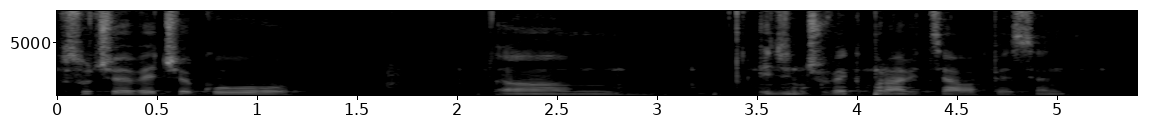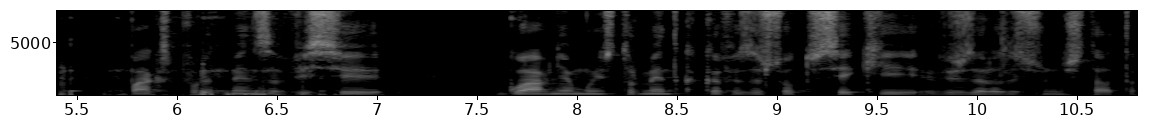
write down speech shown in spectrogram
В случая вече, ако ам, един човек прави цяла песен, пак според мен зависи главният му инструмент какъв е, защото всеки вижда различно нещата.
